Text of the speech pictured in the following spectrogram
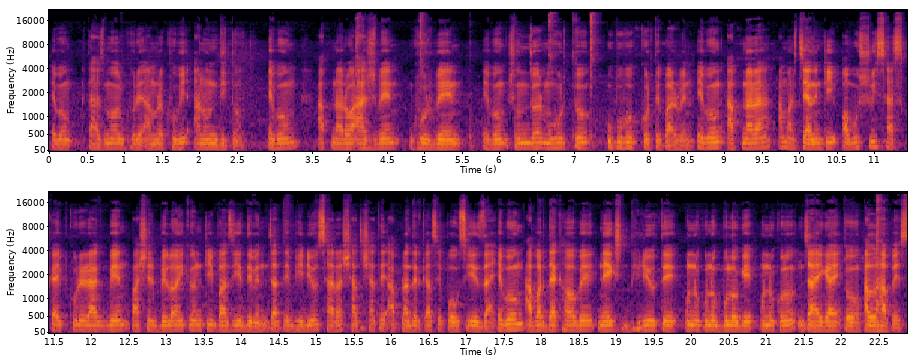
এবং তাজমহল ঘুরে আমরা খুবই আনন্দিত এবং আপনারাও আসবেন, ঘুরবেন এবং সুন্দর মুহূর্ত উপভোগ করতে পারবেন এবং আপনারা আমার চ্যানেলটি অবশ্যই সাবস্ক্রাইব করে রাখবেন, পাশের বেল আইকনটি বাজিয়ে দেবেন যাতে ভিডিও ছাড়ার সাথে সাথে আপনাদের কাছে পৌঁছিয়ে যায় এবং আবার দেখা হবে নেক্সট ভিডিওতে অন্য কোনো ব্লগে, অন্য কোনো জায়গায়। তো, আল্লাহ হাফেজ।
